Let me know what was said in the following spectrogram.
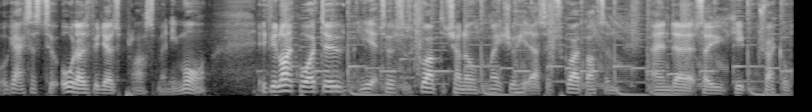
will get access to all those videos plus many more. If you like what I do and yet to subscribe to the channel, make sure you hit that subscribe button and uh, so you keep track of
